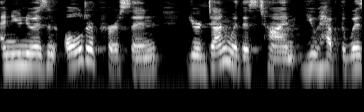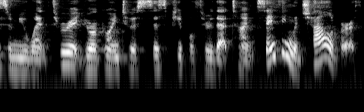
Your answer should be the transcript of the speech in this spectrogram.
and you knew as an older person you're done with this time you have the wisdom you went through it you're going to assist people through that time same thing with childbirth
